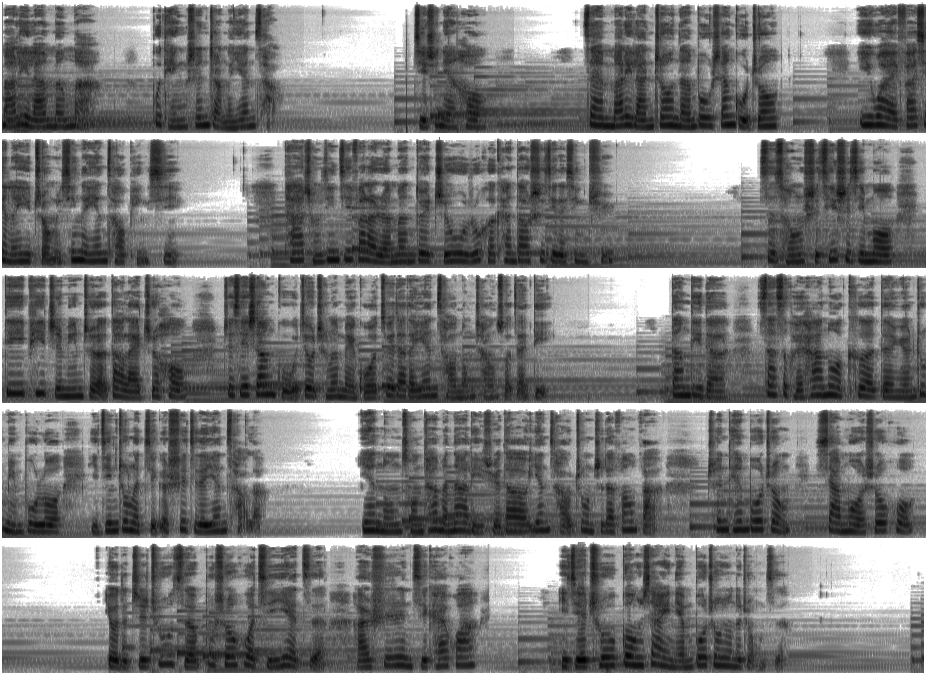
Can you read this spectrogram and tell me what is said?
马里兰猛犸，不停生长的烟草。几十年后，在马里兰州南部山谷中，意外发现了一种新的烟草品系，它重新激发了人们对植物如何看到世界的兴趣。自从17世纪末第一批殖民者到来之后，这些山谷就成了美国最大的烟草农场所在地。当地的萨斯奎哈诺克等原住民部落已经种了几个世纪的烟草了。烟农从他们那里学到烟草种植的方法：春天播种，夏末收获。有的植株则不收获其叶子，而是任其开花，以结出供下一年播种用的种子。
